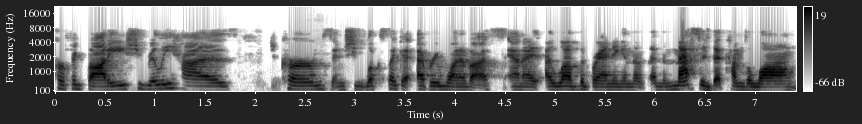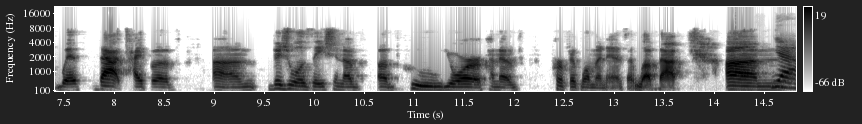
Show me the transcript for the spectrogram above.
perfect body. She really has curves and she looks like every one of us and I, I love the branding and the, and the message that comes along with that type of um, visualization of, of who your kind of perfect woman is i love that um, Yeah,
